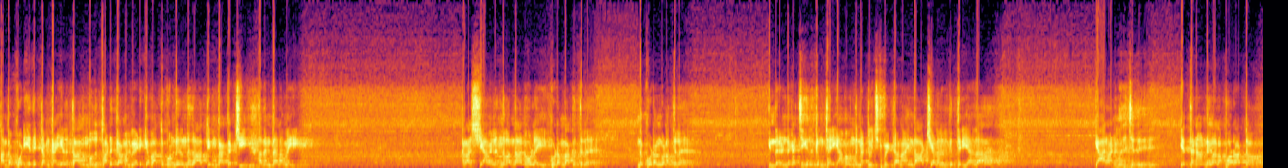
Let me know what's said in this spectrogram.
அந்த கொடிய திட்டம் கையெழுத்தாகும் போது தடுக்காமல் வேடிக்கை பார்த்து கொண்டிருந்தது அதிமுக கட்சி அதன் தலைமை. ரஷ்யாவிலிருந்து வந்த அணு உலை இந்த கூடங்குளத்தில். இந்த ரெண்டு கட்சிகளுக்கும் தெரியாம வந்து நட்டு வச்சுட்டு போயிட்டானா? இந்த ஆட்சியாளர்களுக்கு தெரியாதா? யார் அனுமதிச்சது? எத்தனை ஆண்டுகால போராட்டம்?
